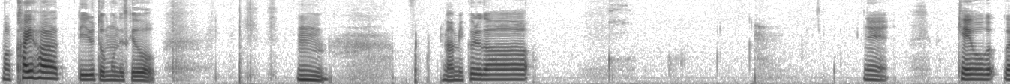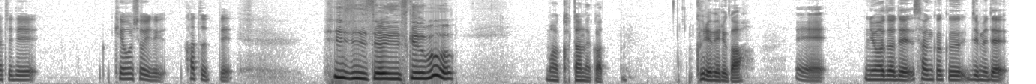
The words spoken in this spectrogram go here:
まあ、会派っていると思うんですけど、うん。まあ、ミクルが、ねえ、KO 勝ちで、KO 勝利で勝つって、信じてたんですけども、まあ、勝たなかった。クレベルが、えー、寝技で三角締めで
